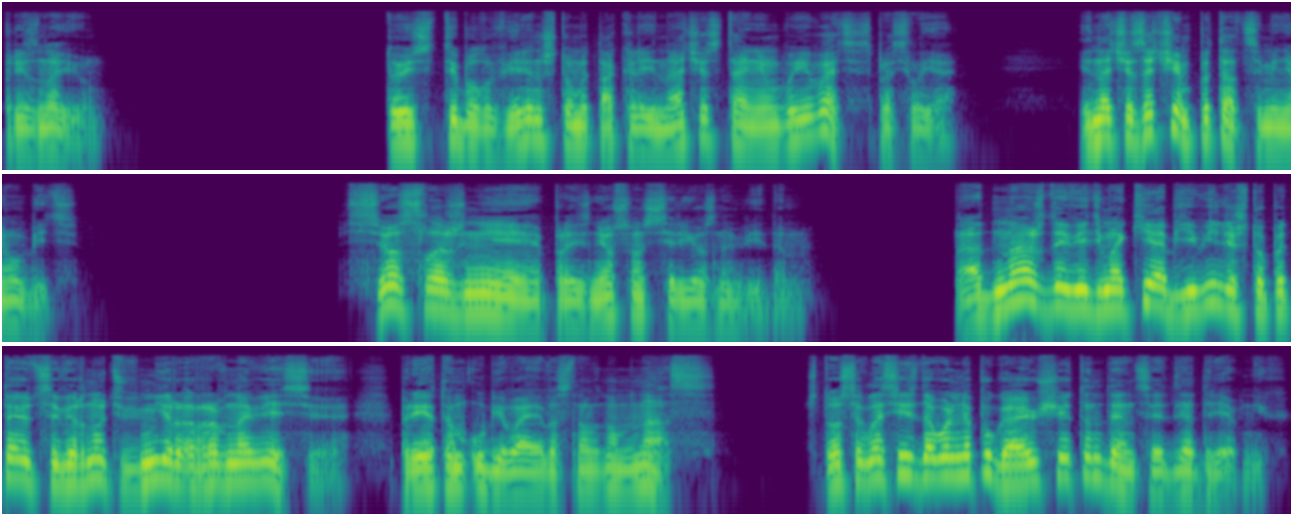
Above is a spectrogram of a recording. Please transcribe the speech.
признаю. «То есть ты был уверен, что мы так или иначе станем воевать?» — спросил я. «Иначе зачем пытаться меня убить?» «Все сложнее», — произнес он с серьезным видом. «Однажды ведьмаки объявили, что пытаются вернуть в мир равновесие, при этом убивая в основном нас, что, согласись, довольно пугающая тенденция для древних.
